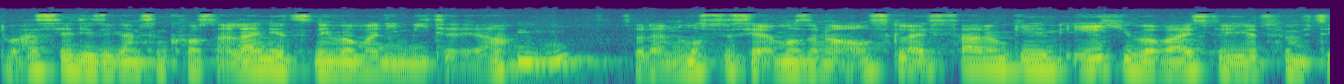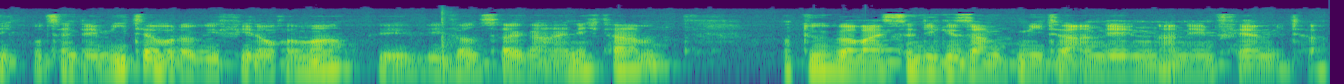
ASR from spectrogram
du hast ja diese ganzen Kosten. Allein jetzt nehmen wir mal die Miete, ja? Mhm. So, dann muss es ja immer so eine Ausgleichszahlung geben. Ich überweise dir jetzt 50 Prozent der Miete oder wie viel auch immer, wie, wie wir uns da geeinigt haben. Und du überweist dann die Gesamtmiete an den, an den Vermieter.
